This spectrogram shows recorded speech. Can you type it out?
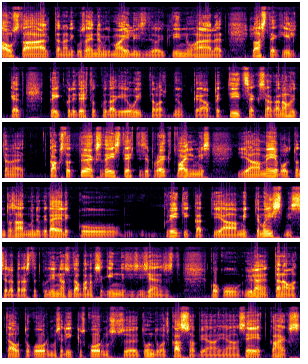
taustahäältena, nagu sa ennemgi mailisid, olid linnuhääled, laste kilked, kõik oli tehtud kuidagi huvitavalt niisugune apetiitseks, aga noh, ütleme, kaks tuhat üheksateist tehti see projekt valmis ja meie poolt on ta saanud muidugi täielikku kriitikat ja mittemõistmist, sellepärast et kui linna süda pannakse kinni, siis iseenesest kogu ülejäänud tänavate autokoormus ja liikluskoormus äh, tunduvalt kasvab ja, ja see, et kaheks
